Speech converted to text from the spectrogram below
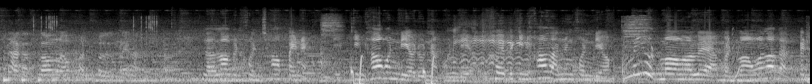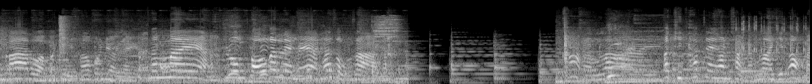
บตากับกล้องแล้ว confirm เลยค่ะ แล้วเราเป็นคนชอบไปไหนคนเดียวกินข้าวคนเดียวดูหนังคนเดียว เคยไปกินข้าวร้านหนึ่งคนเดียว ไม่หยุดมองเราเลยอะเหมือนมองว่าเราแบบเป็นบ้าป่ะมากินข้าวคนเดียวอะไรอะทำไมอะรวมโต๊ะกันเลยไหมอะถ้าสงสารอะน้ำลายอะคิด จทอนขาดน้ำลายคิดออกไหม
